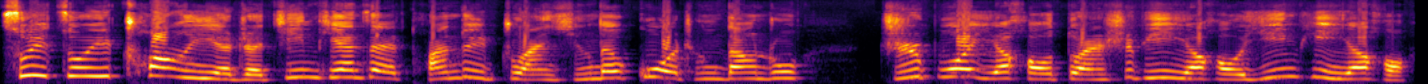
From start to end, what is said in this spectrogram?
所以，作为创业者，今天在团队转型的过程当中，直播也好，短视频也好，音频也好，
